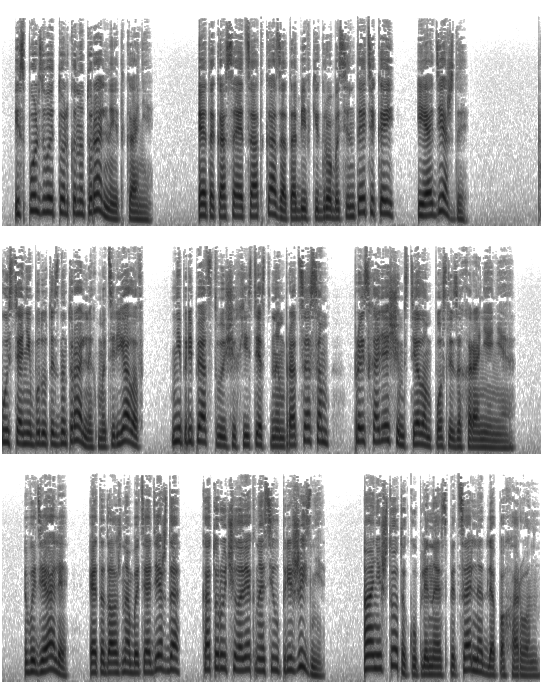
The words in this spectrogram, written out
— использовать только натуральные ткани. Это касается отказа от обивки гроба синтетикой и одежды. Пусть они будут из натуральных материалов, не препятствующих естественным процессам, происходящим с телом после захоронения. В идеале это должна быть одежда, которую человек носил при жизни, а не что-то, купленное специально для похорон.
